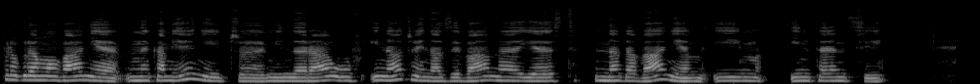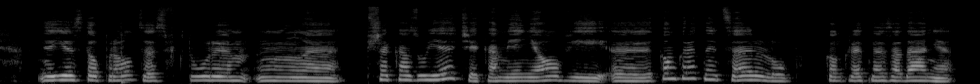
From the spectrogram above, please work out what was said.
Programowanie kamieni czy minerałów inaczej nazywane jest nadawaniem im intencji. Jest to proces, w którym mm, przekazujecie kamieniowi y, konkretny cel lub konkretne zadanie.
